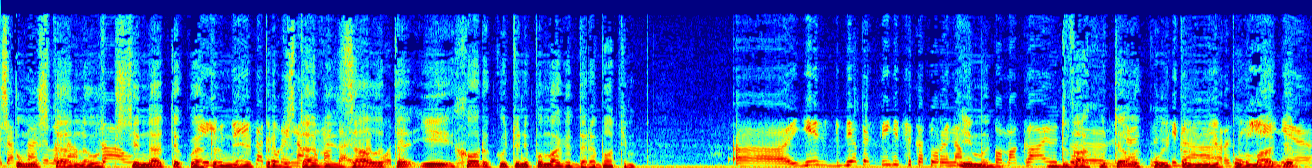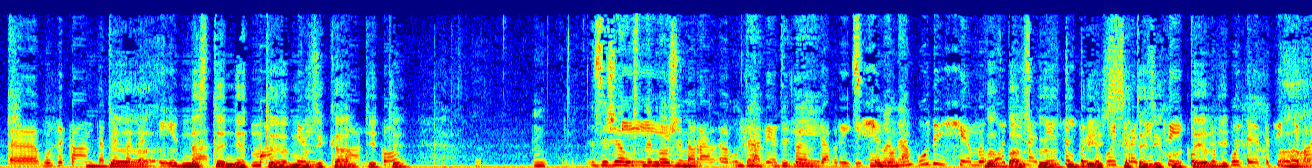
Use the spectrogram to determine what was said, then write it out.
с помощта на общината, която людей, ни предостави залата работать. и хора, които ни помагат да работим. А, Есть две гостиницы, которые нам Има помогают два э, хотела, които ни помагат э, да настанят музикантите. Банско За жалост не можем да, да в ги споменем. В Банско и в Добринич са тези хотели. А,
